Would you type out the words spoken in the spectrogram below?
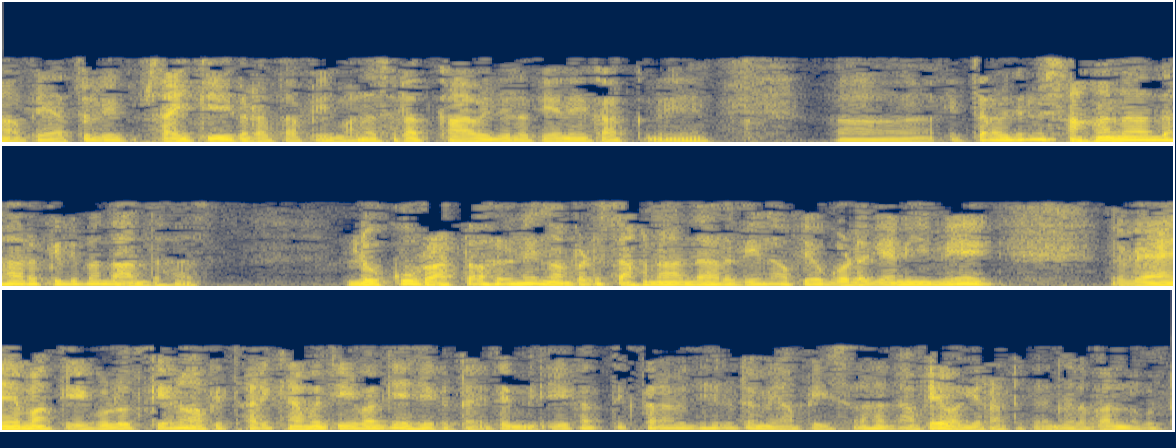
අපේ ඇතුලේ සයිකියකටත් අපේ මනසටත් කාවේදලා තියෙන එකක් මේ එක්තරා විදිහට සහනාධාර පිළිබඳ අදහස්. ලොකු රටවලින් අපිට සහනාධාර දීලා අපිව ගොඩ ගැනීමේ වෑයමක් ඒගොල්ලොත් කියනවා අපිත් හරි කැමතියි වගේ එකකට. ඉතින් ඒකත් එක්තරා විදිහකට මේ අපි ඉස්සරහට අපේ වගේ රටක ඉඳලා බලනකොට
